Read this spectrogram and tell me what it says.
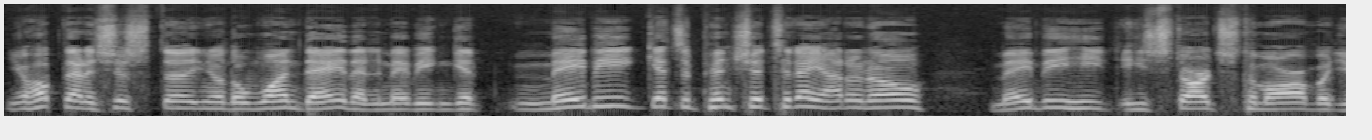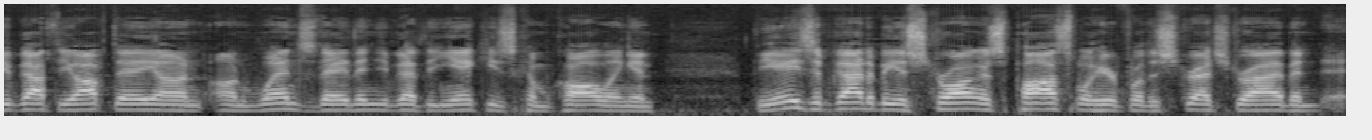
You hope that it's just uh, you know the one day that maybe he can get maybe gets a pinch hit today. I don't know. Maybe he, he starts tomorrow, but you've got the off day on, on Wednesday. Then you've got the Yankees come calling, and the A's have got to be as strong as possible here for the stretch drive. And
